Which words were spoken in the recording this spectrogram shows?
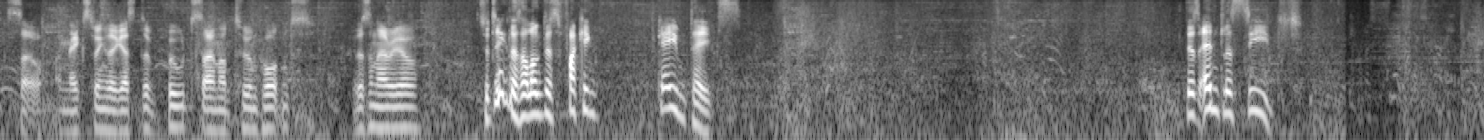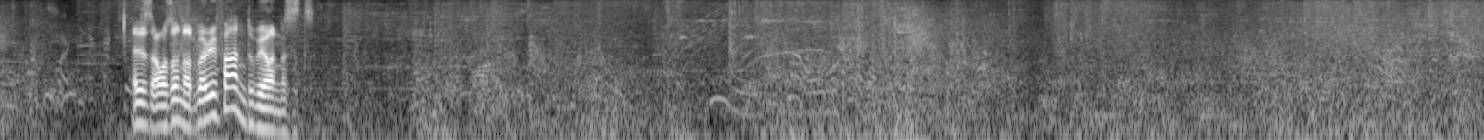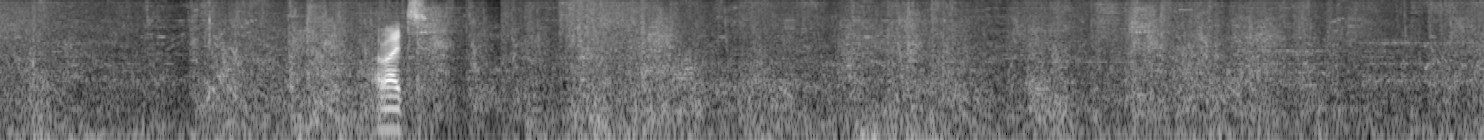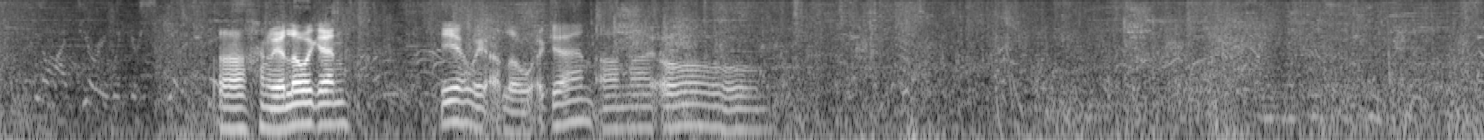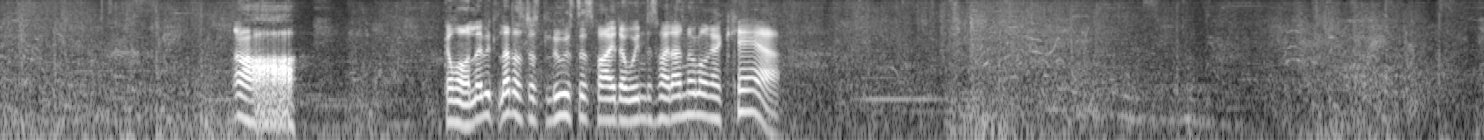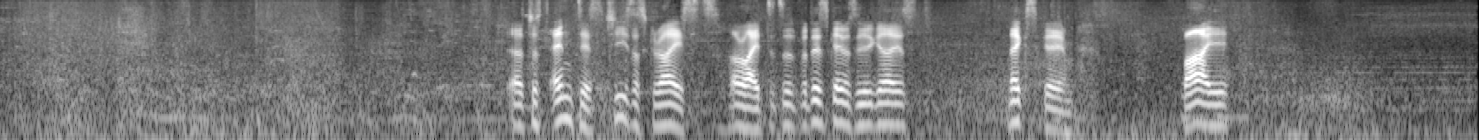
So, next thing, I guess the boots are not too important in the scenario. It's ridiculous how long this fucking game takes. This endless siege. It is also not very fun, to be honest. Alright. Uh, and we are low again. Here we are low again on my own. Ah! On, let me let us just lose this fight or win this fight. I no longer care. Uh, just end this. Jesus Christ. Alright, but this game is here, guys. Next game. Bye.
